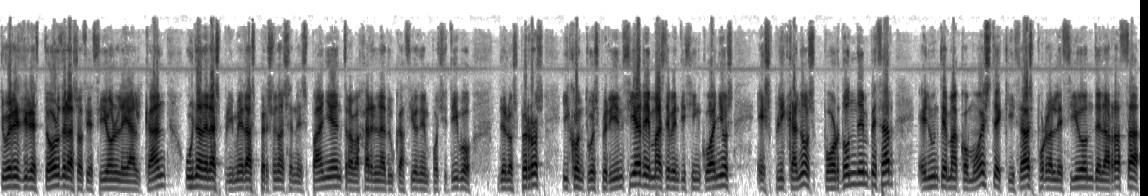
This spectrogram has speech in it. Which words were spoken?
Tú eres director de la asociación Lealcan, una de las primeras personas en España en trabajar en la educación en positivo de los perros y con tu experiencia de más de 25 años, explícanos por dónde empezar en un tema como este, quizás por la lección de la raza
